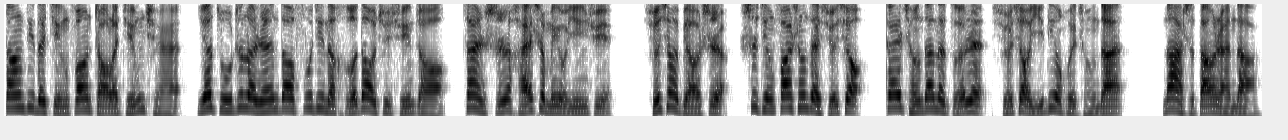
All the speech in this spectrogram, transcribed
当地的警方找了警犬，也组织了人到附近的河道去寻找，暂时还是没有音讯。学校表示，事情发生在学校，该承担的责任学校一定会承担，那是当然的。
